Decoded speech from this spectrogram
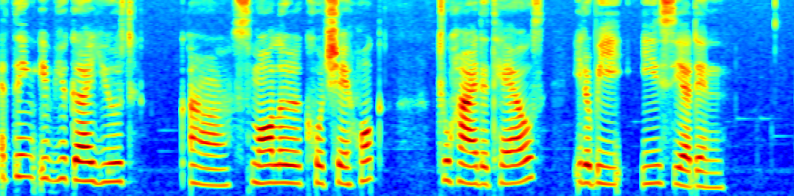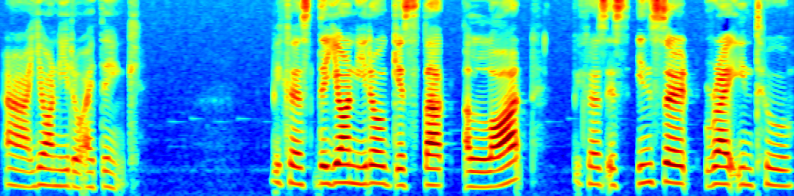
I think if you guys use a smaller crochet hook to hide the tails it'll be easier than uh, yarn needle I think. Because the yarn needle gets stuck a lot because it's insert right into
